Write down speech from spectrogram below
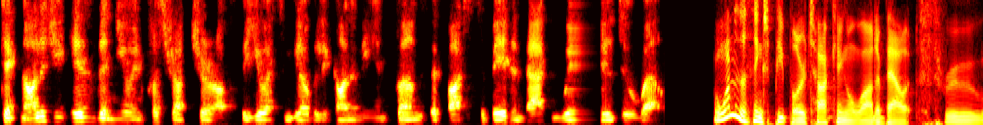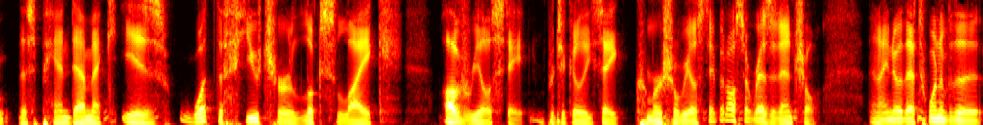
technology is the new infrastructure of the US and global economy, and firms that participate in that will, will do well. One of the things people are talking a lot about through this pandemic is what the future looks like of real estate, particularly, say, commercial real estate, but also residential. And I know that's one of the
